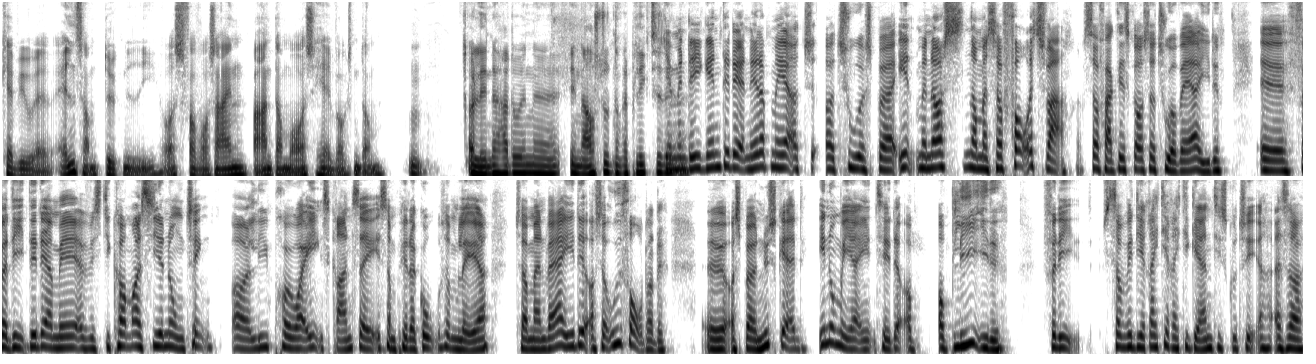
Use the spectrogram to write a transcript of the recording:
kan vi jo alle sammen dykke ned i, også for vores egen barndom, og også her i voksendommen. Mm. Og Linda, har du en, øh, en afsluttende replik til det? Jamen det er igen det der netop med at, at turde spørge ind, men også når man så får et svar, så faktisk også at turde være i det. Øh, fordi det der med, at hvis de kommer og siger nogle ting, og lige prøver ens grænse af som pædagog, som lærer, så man være i det, og så udfordrer det, øh, og spørger nysgerrigt endnu mere ind til det, og, og blive i det. Fordi så vil de rigtig, rigtig gerne diskutere. Altså,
